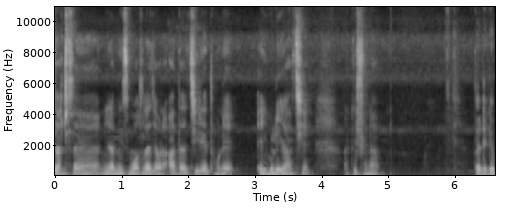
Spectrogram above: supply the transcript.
জাস্ট নিরামিষ মশলা যেমন আদা, জিরে, ধনে, এইগুলি আছে আর কিছু না। তো এটাকে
